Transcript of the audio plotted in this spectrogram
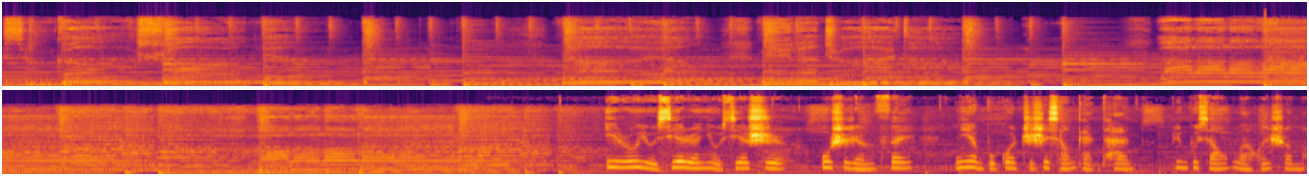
像个少年那样迷恋着爱他。啦啦啦啦，啦啦啦啦。一如有些人、有些事，物是人非，你也不过只是想感叹，并不想挽回什么。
